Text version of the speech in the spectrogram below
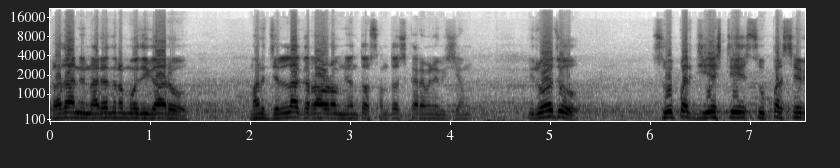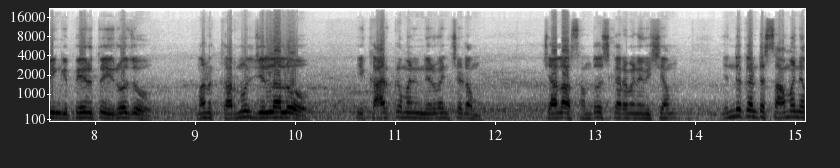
ప్రధాని నరేంద్ర మోదీ గారు మన జిల్లాకు రావడం ఎంతో సంతోషకరమైన విషయం. ఈరోజు సూపర్ జిఎస్టీ సూపర్ సేవింగ్ పేరుతో ఈరోజు మన కర్నూలు జిల్లాలో ఈ కార్యక్రమాన్ని నిర్వహించడం చాలా సంతోషకరమైన విషయం. ఎందుకంటే సామాన్య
